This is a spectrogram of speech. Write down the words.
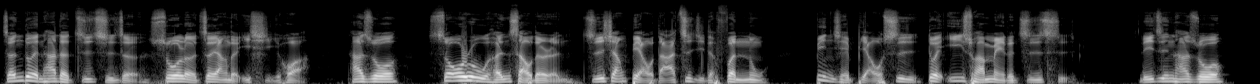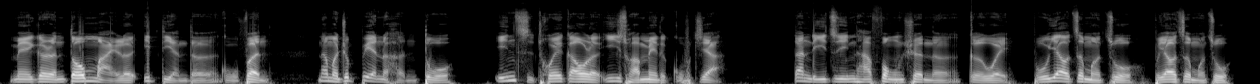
针对他的支持者说了这样的一席话，他说：“收入很少的人只想表达自己的愤怒，并且表示对一传媒的支持。”黎智英他说：“每个人都买了一点的股份，那么就变了很多，因此推高了一传媒的股价。”但黎智英他奉劝呢各位不要这么做，不要这么做，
